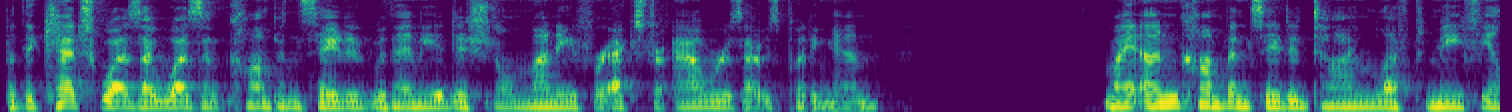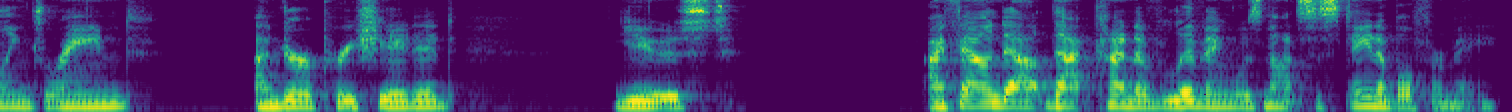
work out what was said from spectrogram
But the catch was I wasn't compensated with any additional money for extra hours I was putting in. My uncompensated time left me feeling drained, underappreciated, used. I found out that kind of living was not sustainable for me.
